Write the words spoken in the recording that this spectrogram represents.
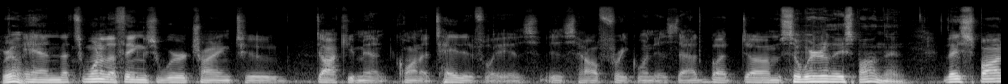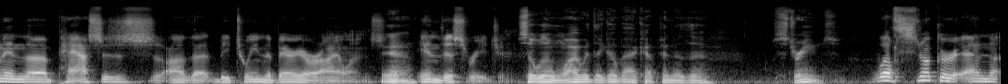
really? and that's one of the things we're trying to document quantitatively is is how frequent is that. But um, so where do they spawn then? they spawn in the passes uh, that between the barrier islands Yeah. in this region. So then why would they go back up into the streams? Well, snooker and uh,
